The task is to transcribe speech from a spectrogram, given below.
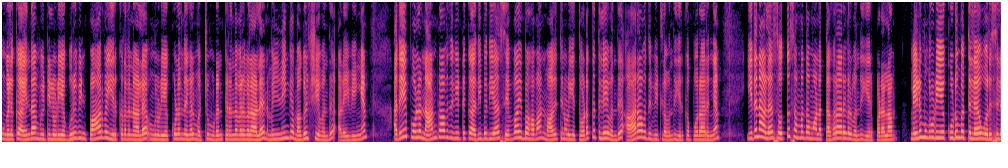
உங்களுக்கு ஐந்தாம் வீட்டிலுடைய குருவின் பார்வை இருக்கிறதுனால உங்களுடைய குழந்தைகள் மற்றும் உடன் பிறந்தவர்களால் நீங்கள் மகிழ்ச்சியை வந்து அடைவீங்க. அதே போல் நான்காவது வீட்டுக்கு அதிபதியாக செவ்வாய் பகவான் மாதத்தினுடைய தொடக்கத்திலே வந்து ஆறாவது வீட்டில் வந்து இருக்க போகிறாருங்க இதனால் சொத்து சம்பந்தமான தகராறுகள் வந்து ஏற்படலாம். மேலும் உங்களுடைய குடும்பத்தில் ஒரு சில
